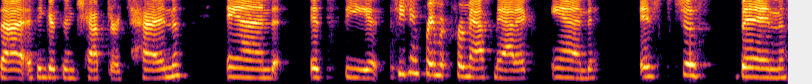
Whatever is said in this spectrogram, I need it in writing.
that. I think it's in chapter 10, and it's the teaching framework for mathematics, and it's just been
